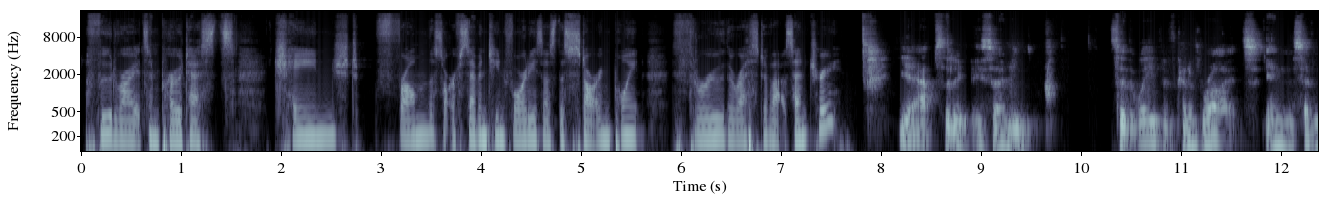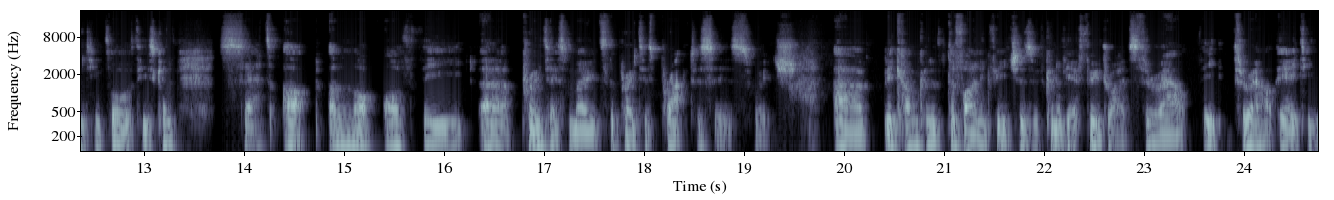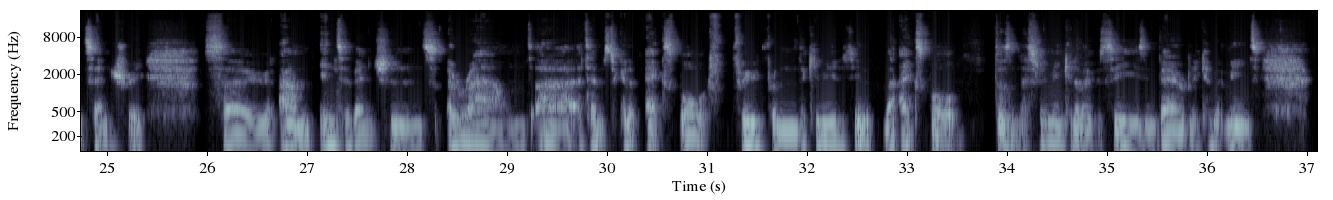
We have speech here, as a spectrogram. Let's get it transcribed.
food riots and protests changed from the sort of 1740s as the starting point through the rest of that century? Yeah, absolutely. So, I mean, so the wave of kind of riots in the 1740s kind of set up a lot of the uh, protest modes, the protest practices, which uh, become kind of defining features of kind of yeah, food riots throughout the throughout the 18th century. So um, interventions around uh, attempts to kind of export food from the community, that export doesn't necessarily mean kind of overseas. Invariably, kind of it means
